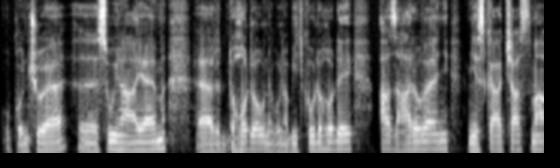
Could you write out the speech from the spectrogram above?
ukončuje svůj nájem dohodou nebo nabídkou dohody a zároveň městská část má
